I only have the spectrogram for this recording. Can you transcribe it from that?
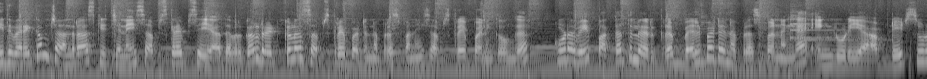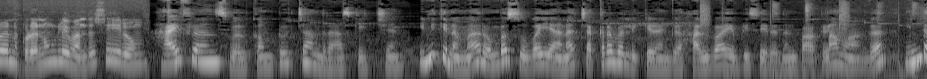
இது வரைக்கும் சந்திராஸ் கிச்சனை சப்ஸ்கிரைப் செய்யாதவர்கள் ரெட் கலர் சப்ஸ்கிரைப் பட்டனை ப்ரெஸ் பண்ணி சப்ஸ்கிரைப் பண்ணிக்கோங்க. கூடவே பக்கத்தில் இருக்கிற பெல் பட்டனை ப்ரெஸ் பண்ணுங்க. எங்களுடைய அப்டேட்ஸ் உடனுக்குடன் உங்களை வந்து சேரும். Hi friends welcome to Chandra's kitchen. இன்னைக்கு நம்ம ரொம்ப சுவையான சக்கரவள்ளி கிழங்கு ஹல்வா எப்படி செய்யறதுன்னு பார்க்கலாம் வாங்க. இந்த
